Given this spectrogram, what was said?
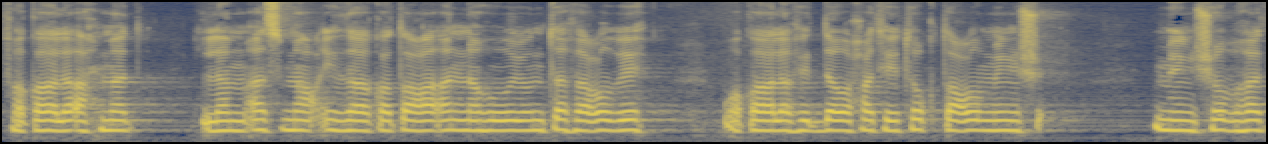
فقال أحمد لم أسمع إذا قطع أنه ينتفع به وقال في الدوحة تقطع من ش من شبهة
